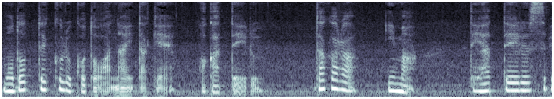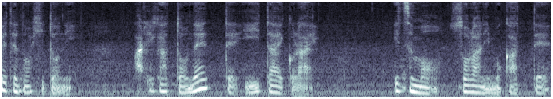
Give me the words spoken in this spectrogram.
戻ってくることはないだけ分かっている。だから今出会っているすべての人にありがとうねって言いたいくらい。いつも空に向かって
